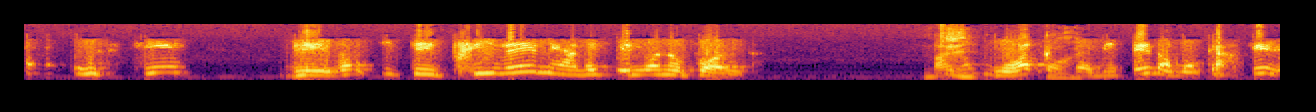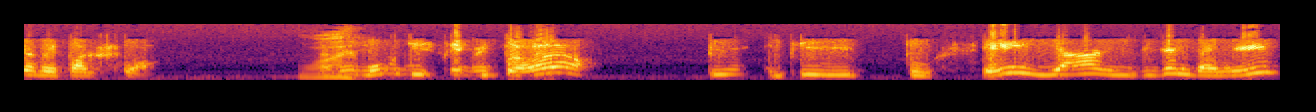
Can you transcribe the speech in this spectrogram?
sont aussi des entités privées, mais avec des monopoles. Par OK. exemple, moi, quand Ouais. j'habitais dans mon quartier, j'avais pas le choix. J'avais Ouais. mon distributeur, puis, puis tout. Et il y a une dizaine d'années,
